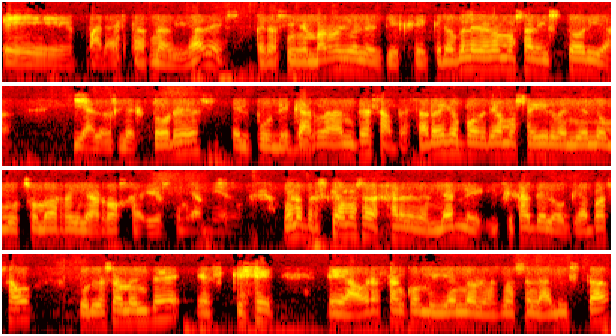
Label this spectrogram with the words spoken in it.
eh, para estas Navidades. Pero sin embargo yo les dije, creo que le debemos a la historia y a los lectores el publicarla antes, a pesar de que podríamos seguir vendiendo mucho más Reina Roja, ellos tenían miedo. Bueno, pero es que vamos a dejar de venderle. Y fíjate, lo que ha pasado, curiosamente, es que eh, ahora están conviviendo los dos en la lista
